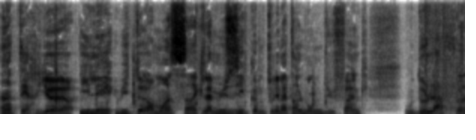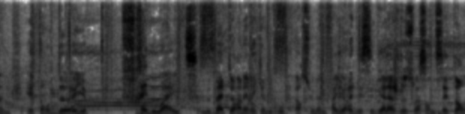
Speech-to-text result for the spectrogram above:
intérieure. Il est 8h moins 5, la musique comme tous les matins, le monde du funk ou de la funk est en deuil. Fred White, le batteur américain du groupe Earth, Wind Fire, est décédé à l'âge de 67 ans.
